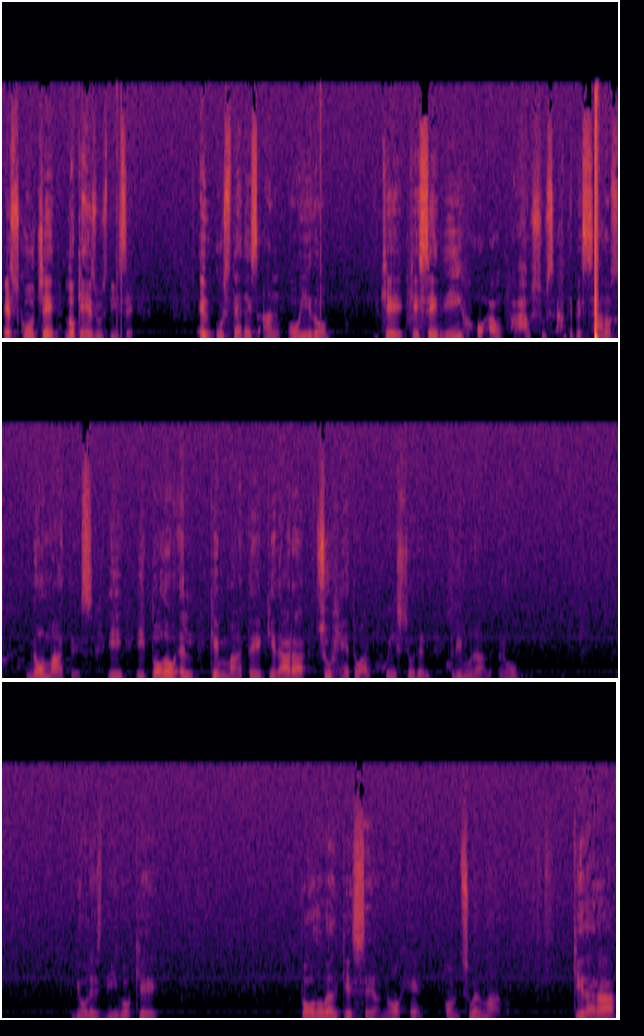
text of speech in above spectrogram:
Escuche lo que Jesús dice. Ustedes han oído que, se dijo a, sus antepasados, no mates, y, y, todo el que mate quedará sujeto al juicio del tribunal. Pero yo les digo que todo el que se enoje con su hermano quedará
